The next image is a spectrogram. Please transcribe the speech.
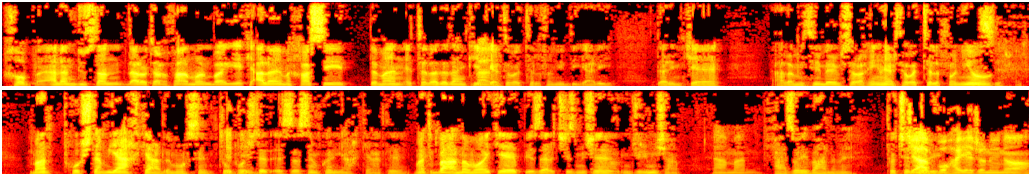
خب الان دوستان در اتاق فرمان با یک علائم خاصی به من اطلاع دادن که یک بله. ارتباط تلفنی دیگری داریم که الان می‌تونیم بریم سراغ این ارتباط تلفنی و من پشتم یخ کرده محسن. تو؟ پشتت احساس می‌کنی یخ کرده؟ من تو برنامه هایی که یه ذره چیز میشه اینجوری میشم. نه من فضای برنامه. تو چطوری؟ جو و هیجان و اینا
